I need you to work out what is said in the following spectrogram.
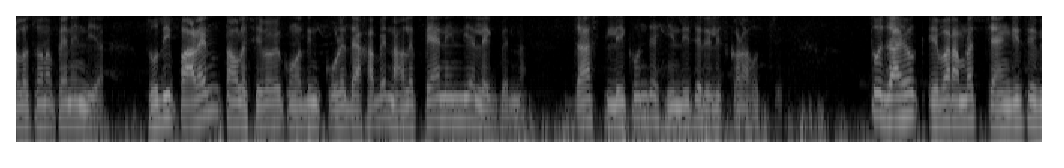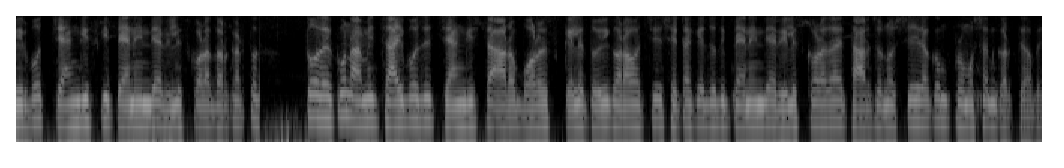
আলোচনা প্যান ইন্ডিয়া যদি পারেন, তাহলে সেভাবে কোনো দিন করে দেখাবেন নাহলে প্যান ইন্ডিয়া লিখবেন না। জাস্ট লিখুন যে হিন্দিতে রিলিজ করা হচ্ছে। তো যাই হোক, এবার আমরা চ্যাঙ্গিসে ভিড়বো। চ্যাঙ্গিস কি প্যান ইন্ডিয়া রিলিজ করা দরকার? তো তো দেখুন, আমি চাইব যে চ্যাঙ্গিসটা আরও বড় স্কেলে তৈরি করা হচ্ছে, সেটাকে যদি প্যান ইন্ডিয়া রিলিজ করা যায়, তার জন্য সেই রকম প্রমোশন করতে হবে।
